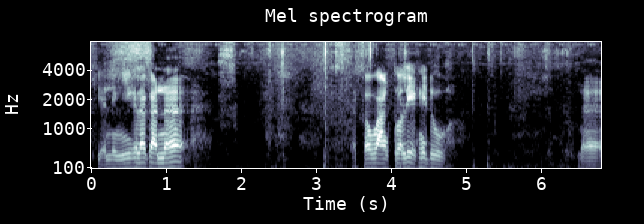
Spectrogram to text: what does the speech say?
เขียนอย่างนี้ก็แล้วกันนะฮะ แล้วก็วางตัวเลขให้ดูนะ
